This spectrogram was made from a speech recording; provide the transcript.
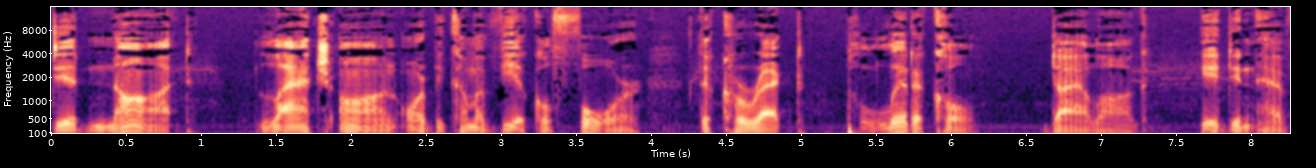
did not latch on or become a vehicle for the correct political dialogue, it didn't have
